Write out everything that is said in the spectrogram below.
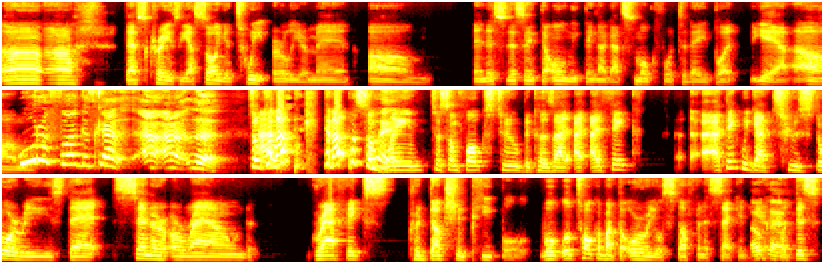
Uh, that's crazy. I saw your tweet earlier, man. Um, and this this ain't the only thing I got smoked for today, but yeah. Um, Who the fuck is Colin? I, I, look, so can I- I, can I put some blame to some folks too? Because I, I I think I think we got two stories that center around graphics production people. We'll we'll talk about the Orioles stuff in a second here, Okay. but this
